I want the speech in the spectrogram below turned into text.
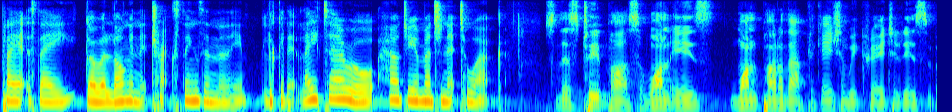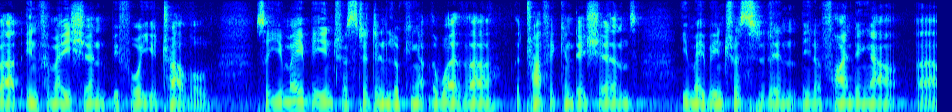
play it as they go along and it tracks things and then they look at it later, or how do you imagine it to work? So there's two parts. So one is one part of the application we created is about information before you travel. So you may be interested in looking at the weather, the traffic conditions, you may be interested in you know finding out uh,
